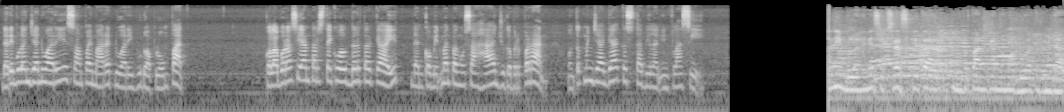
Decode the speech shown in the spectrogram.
dari bulan Januari sampai Maret 2024. Kolaborasi antar stakeholder terkait dan komitmen pengusaha juga berperan untuk menjaga kestabilan inflasi. Ini bulan ini sukses kita mempertahankan nomor dua terendah.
